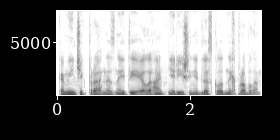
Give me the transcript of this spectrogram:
Камінчик прагне знайти елегантні рішення для складних проблем.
